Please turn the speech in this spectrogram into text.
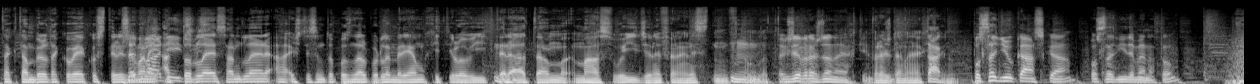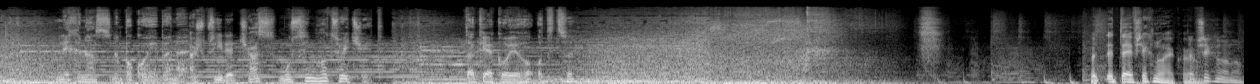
tak, tam byl takový jako stylizovaný a tohle je. Sandler a ještě jsem to poznal podle Miriam Chytilový, která tam má svoji Jennifer Aniston v tomhle. Hmm, takže vražda na jachtě. Vražda na jachtě, Tak, no. poslední ukázka, poslední jdeme na to. Nech nás na pokoji, Bene. Až přijde čas, musím ho cvičit. Tak jako jeho otce? To- To je všechno, jako. To je všechno, no.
